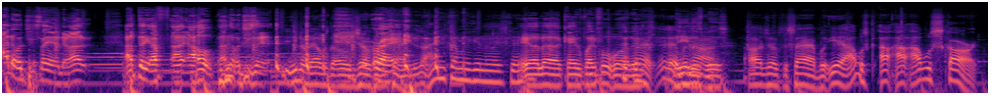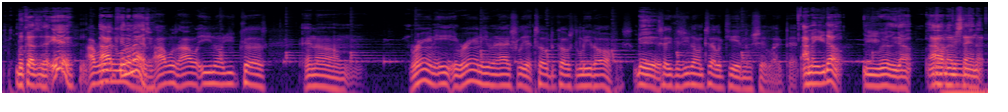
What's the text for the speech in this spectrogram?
I know what you're saying though. I, I think I, I, I hope I know what you said. you know that was the old joke. Right. I ain't coming to get no education. Hell no, can't play football. Then. Right, yeah, but this nah, bitch. all jokes aside, but yeah, I was I, I, I was scarred. Because of, yeah, I I, can was. imagine. I was I was, you know you cause and um Rand Rand even actually had told the coach to leave the office. Yeah. Say because you don't tell a kid no shit like that. I mean, you don't. You really don't. I don't mean- understand that.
